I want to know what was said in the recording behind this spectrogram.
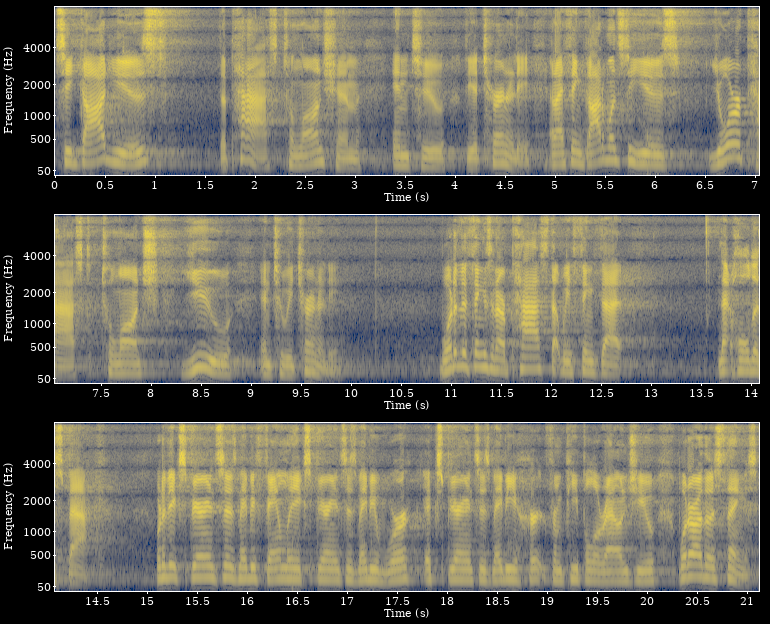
See, God used the past to launch him into the eternity. And I think God wants to use your past to launch you into eternity. What are the things in our past that we think that, that hold us back? What are the experiences, maybe family experiences, maybe work experiences, maybe hurt from people around you? What are those things?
